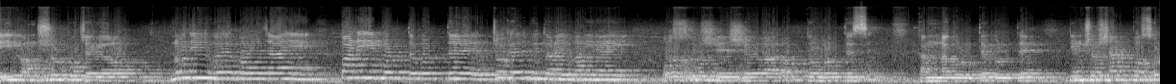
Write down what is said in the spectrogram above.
এই অংশ পচে গেল। নদী হয়ে বয়ে যায়, পানি পড়তে পড়তে চোখের ভিতরে পানি নাই, অশ্রু শেষ রক্ত পড়তেছে। কান্না করতে করতে তিনশো ষাট বছর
